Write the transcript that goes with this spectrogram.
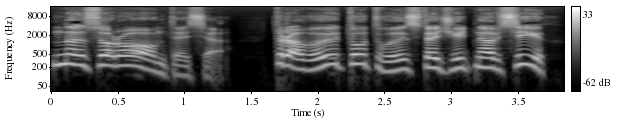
не соромтеся, трави тут вистачить на всіх.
